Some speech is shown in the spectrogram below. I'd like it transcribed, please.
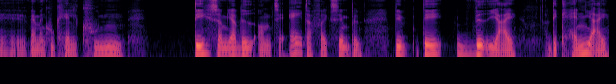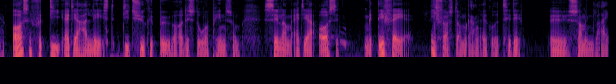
øh, hvad man kunne kalde kunden. Det, som jeg ved om teater for eksempel, det, det ved jeg, og det kan jeg, også fordi, at jeg har læst de tykke bøger og det store pensum, selvom at jeg også med det fag i første omgang er gået til det øh, som en leg.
